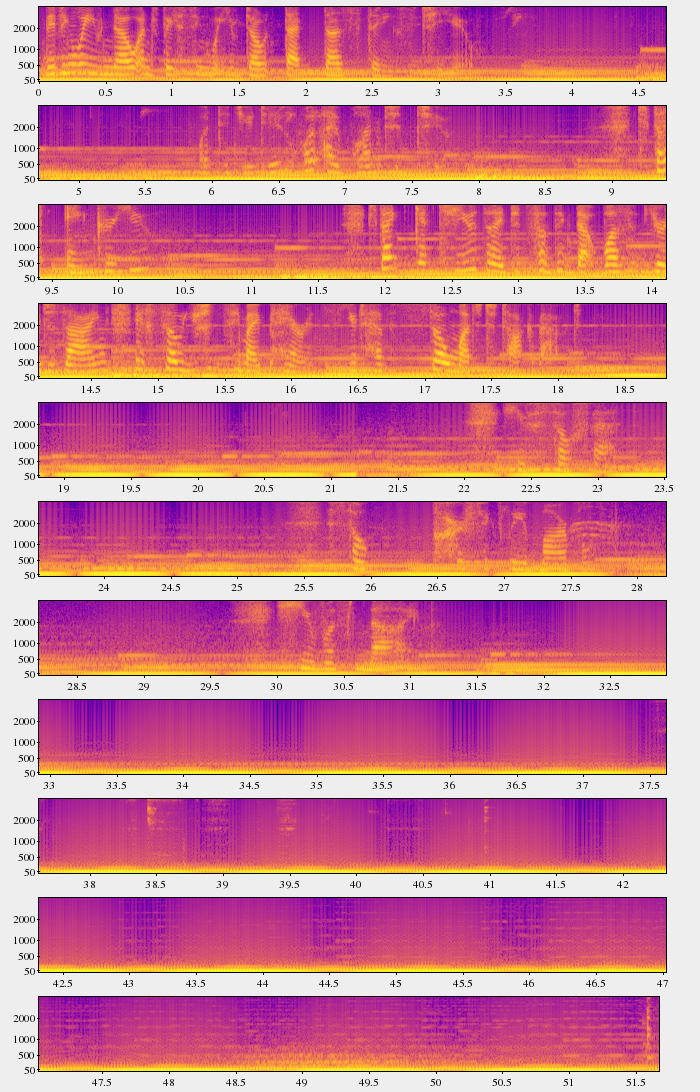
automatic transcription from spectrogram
Leaving what you know and facing what you don't, that does things to you. What did you do? What I wanted to. Did that anger you? Did that get to you that I did something that wasn't your design? If so, you should see my parents. You'd have so much to talk about. He was so fat. So perfectly marbled. He was nine.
